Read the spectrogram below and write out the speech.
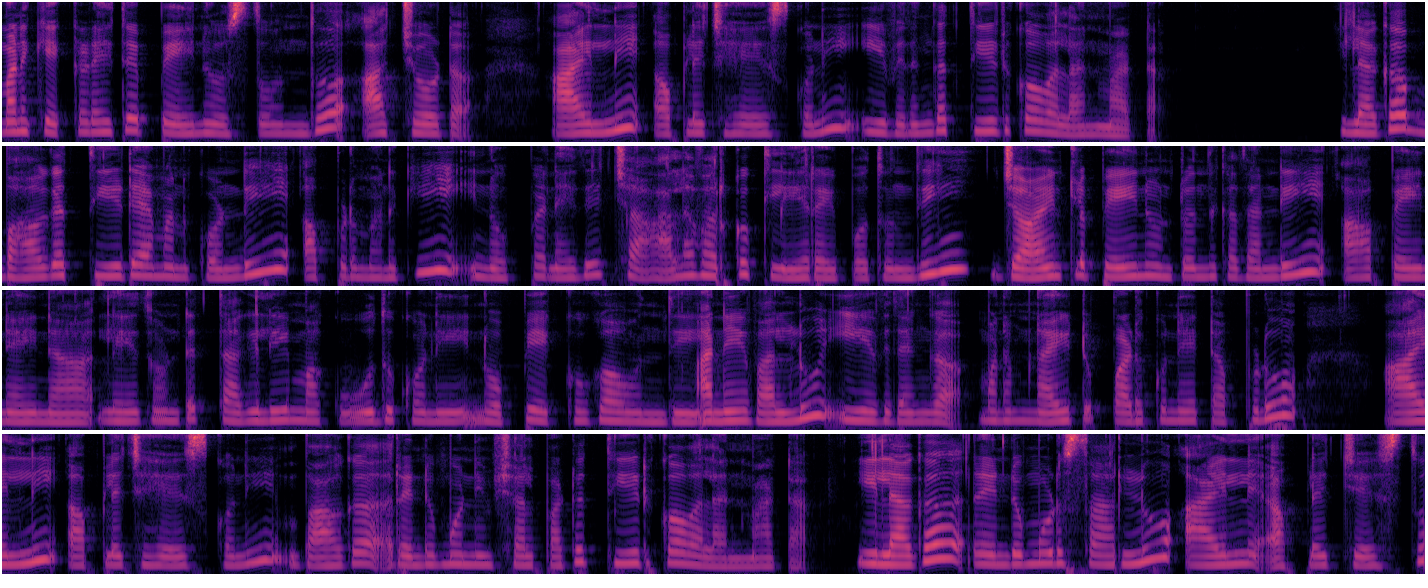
మనకి ఎక్కడైతే పెయిన్ వస్తుందో ఆ చోట ఆయిల్ని అప్లై చేసుకొని ఈ విధంగా తీడుకోవాలన్నమాట. ఇలాగా బాగా తీడామనుకోండి అప్పుడు మనకి ఈ నొప్పి అనేది చాలా వరకు క్లియర్ అయిపోతుంది. జాయింట్లో పెయిన్ ఉంటుంది కదండి ఆ పెయిన్ అయినా లేదంటే తగిలి మాకు ఊదుకొని నొప్పి ఎక్కువగా ఉంది అనే వాళ్ళు ఈ విధంగా మనం నైట్ పడుకునేటప్పుడు ఆయిల్ని అప్లై చేసుకొని బాగా రెండు మూడు నిమిషాల పాటు తీడుకోవాలన్నమాట. ఇలాగా రెండు మూడు సార్లు ఆయిల్ని అప్లై చేస్తూ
